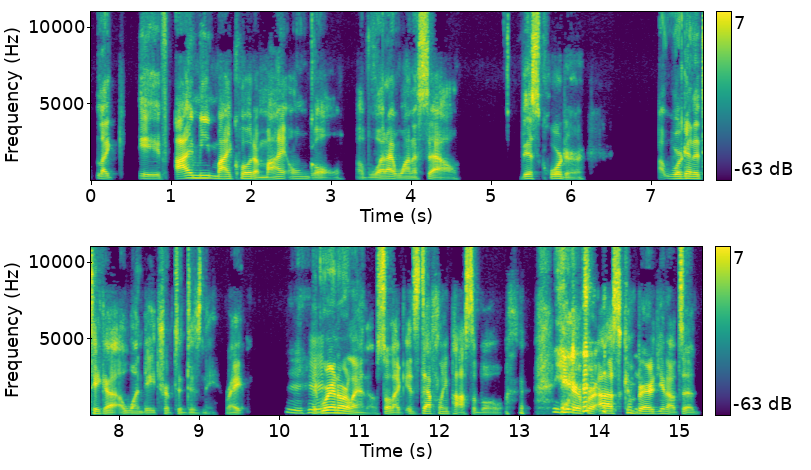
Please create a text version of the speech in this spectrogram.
like if I meet my quota, my own goal of what I want to sell this quarter, uh, we're gonna take a, a one day trip to Disney, right? Like Mhm. we're in Orlando, so like it's definitely possible Yeah. here for us compared, you know, to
